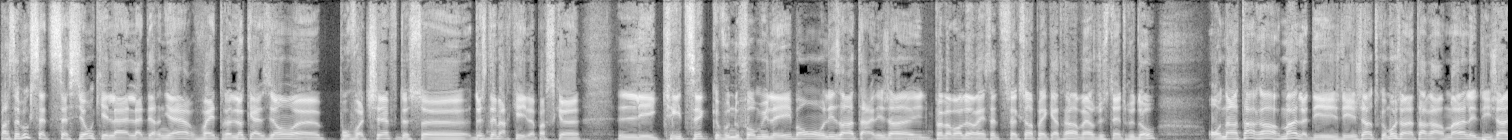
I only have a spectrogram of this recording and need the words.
Pensez-vous que cette session, qui est la, la dernière, va être l'occasion euh, pour votre chef de se de se démarquer là parce que les critiques que vous nous formulez, bon, on les entend, les gens ils peuvent avoir leur insatisfaction après quatre ans envers Justin Trudeau. On entend rarement là, des, des gens, en tout cas moi j'en entends rarement là, des gens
